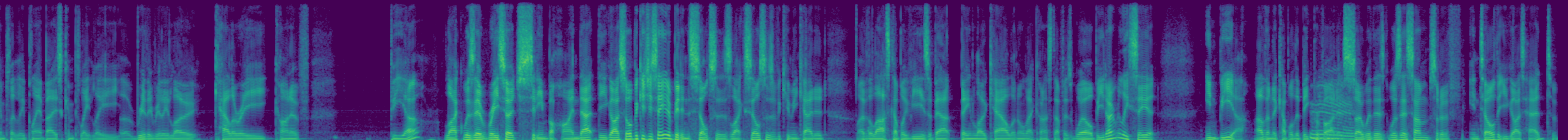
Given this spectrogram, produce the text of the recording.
completely plant based, completely uh, really really low calorie kind of beer? Like, was there research sitting behind that that you guys saw? Because you see it a bit in seltzers. Like, seltzers have communicated over the last couple of years about being low cal and all that kind of stuff as well. But you don't really see it in beer, other than a couple of the big providers. Mm. So, was there, was there some sort of intel that you guys had to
